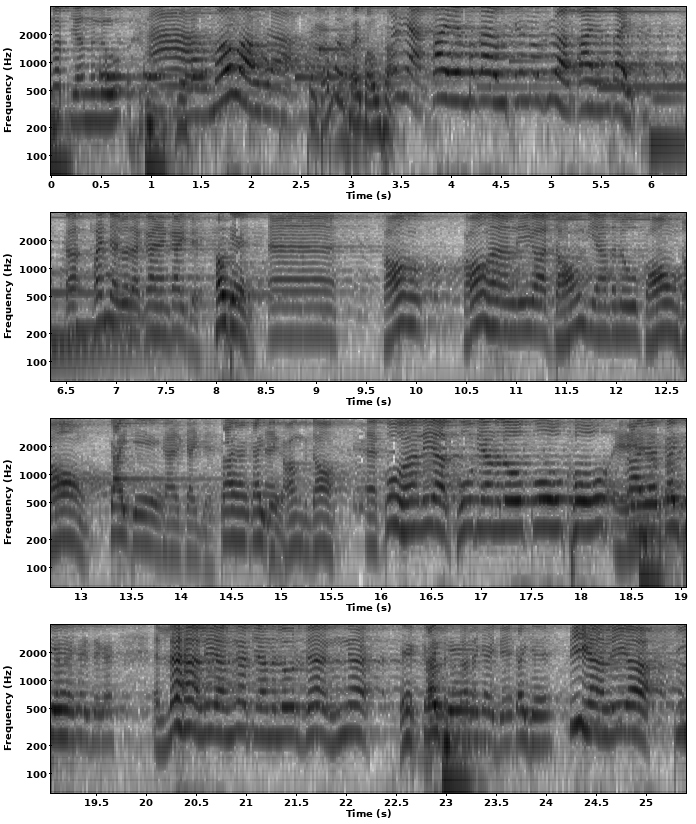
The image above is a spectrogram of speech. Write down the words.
ငှက်ပြန်သလိုအာမဟုတ်ပါဘူးလားဒါမှဆိုင်ပါဦးခါခင်ဗျာကာယမကာဘူးကျွန်တော်ပြောကာယံကိုက်ဒါဖိုင်းညာပြောတာကာယံကိုက်တယ်ဟုတ်တယ်အဲခေါင်းခေါင်းဟန်လေးကဒေါင်းပြန်သလိုခေါင်းဒေါင်းကြိုက်တယ်ကြိုက်ကြိုက်တယ်ကာယံကြိုက်တယ်ခေါင်းဒေါင်း အဲကိုဟန်လေးကခိုးပြန်သလိုကိုခိုးအဲကာယကြိုက်တယ်ကြိုက်တယ်ကြိုက်အဲလက်ဟန်လေးကငတ်ပြန်သလိုလက်ငတ်အဲကြိုက်တယ်ဒါလည်းကြိုက်တယ်ကြိုက်တယ်တီဟန်လေးကတီ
